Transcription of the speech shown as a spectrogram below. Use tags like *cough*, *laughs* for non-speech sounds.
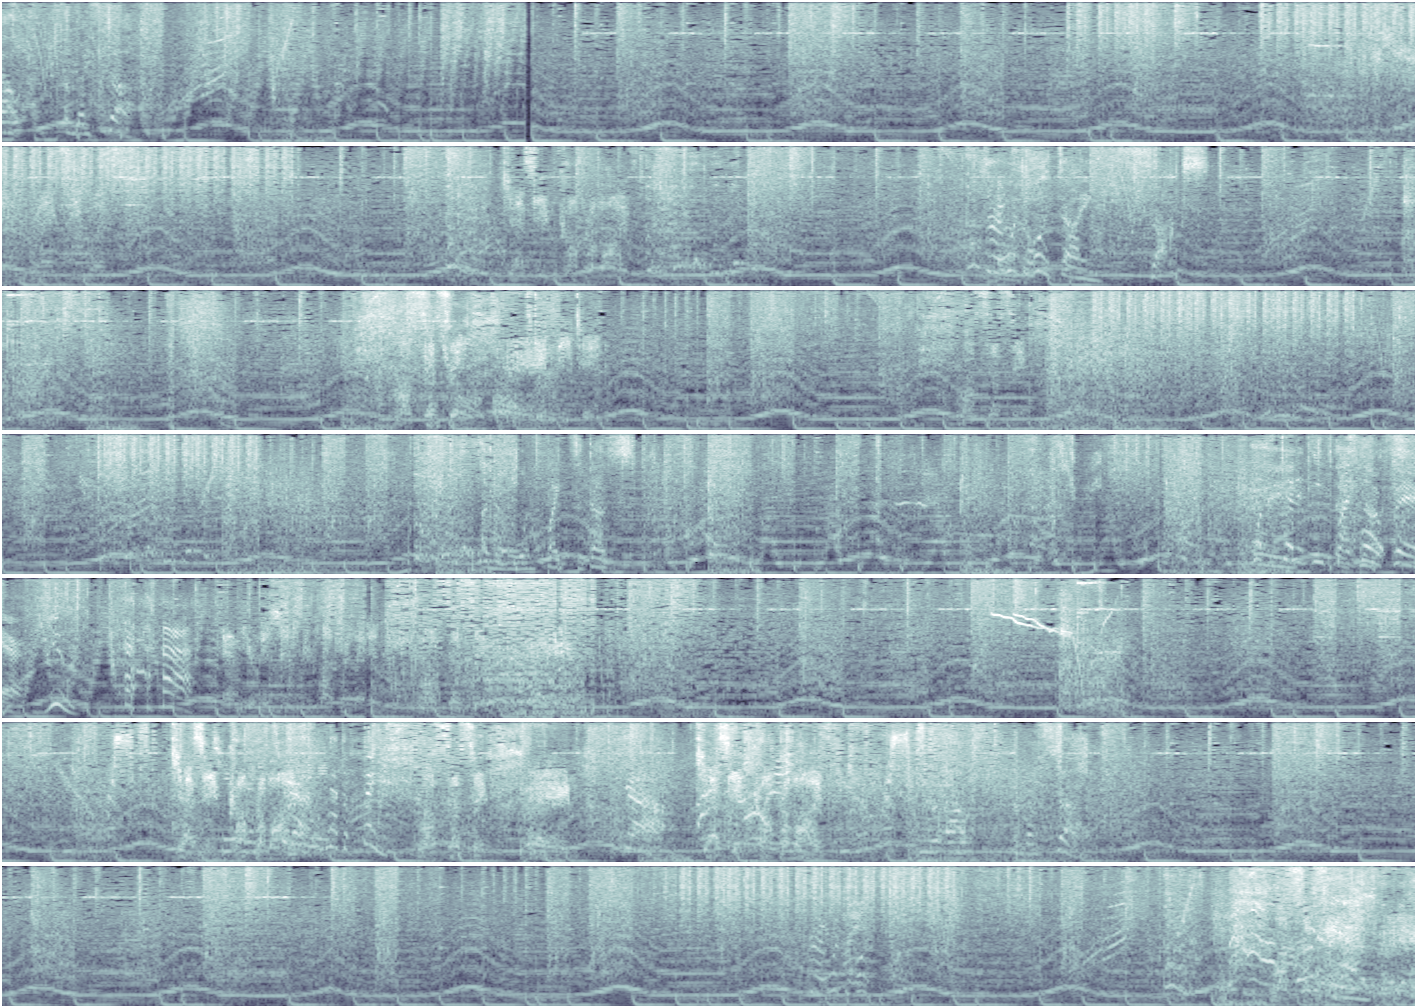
Out of my stuff. Jesse compromised. I want to hold dying. Sucks. Control deleted. Processing. Another one bites the dust. Dead and eats my That's not fair. You. *laughs* Ammunition repopulated. Processing. Pain. Yeah! Jesse compromised. You're out of my stuff.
